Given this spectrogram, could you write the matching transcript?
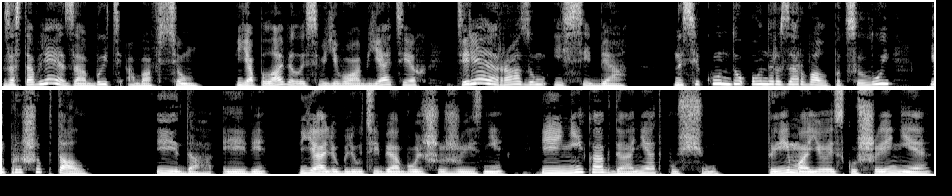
заставляя забыть обо всем. Я плавилась в его объятиях, теряя разум и себя. На секунду он разорвал поцелуй и прошептал. «И да, Эви, я люблю тебя больше жизни и никогда не отпущу. Ты — мое искушение,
